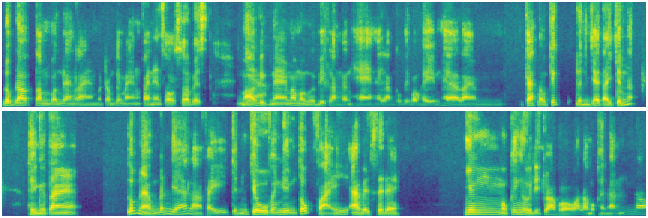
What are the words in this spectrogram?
Lúc đó tâm vẫn đang làm ở trong cái mảng financial service. Mà yeah. ở Việt Nam á, mọi người biết làm ngân hàng hay làm công ty bảo hiểm hay là làm các tổ chức định chế tài chính á, thì người ta lúc nào cũng đánh giá là phải chỉnh chu phải nghiêm túc phải abcd nhưng một cái người đi travel là một hình ảnh nó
